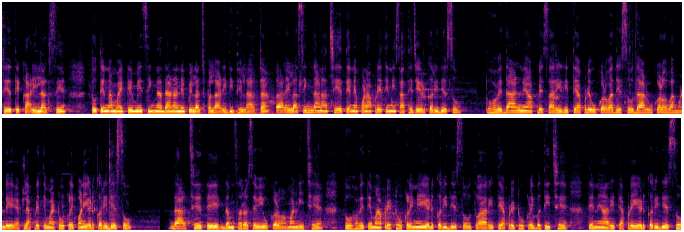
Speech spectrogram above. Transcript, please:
છે તે કાળી લાગશે. તો તેના માટે મેં સિંગના દાણાને પહેલાં જ પલાળી દીધેલા હતા. તાળેલા સિંગ દાણા છે તેને પણ આપણે તેની સાથે જ એડ કરી દેશું. તો હવે દાળને આપણે સારી રીતે આપણે ઉકળવા દેશું. દાળ ઉકળવા માંડે એટલે આપણે તેમાં ઢોકળી પણ એડ કરી દેશું. દાળ છે તે એકદમ સરસ એવી ઉકળવા માંડી છે. તો હવે તેમાં આપણે ઢોકળીને એડ કરી દેશું. તો આ રીતે આપણે ઢોકળી બધી છે તેને આ રીતે આપણે એડ કરી દેશું.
